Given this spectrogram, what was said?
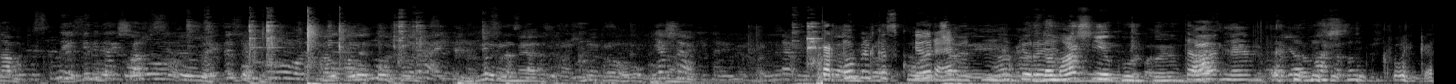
На випускних він вирішав все. Але то, що віру не, не трогав. Я ще Картопелька с курочкой. Мгм, пюре. домашньою куркою. Так. Пахне. Курка.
